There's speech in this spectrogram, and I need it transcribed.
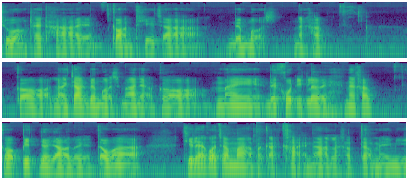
ช่วงท้ายๆ ก่อนที่จะ The Merge นะครับ ก็หลังจาก The Merge มาเนี่ยก็ไม่ได้ขุดอีกเลยนะครับ ก็ปิดยาวๆเลย แต่ว่าที่แรกว่าจะมาประกาศขายนานแล้วครับ แต่ไม่มี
